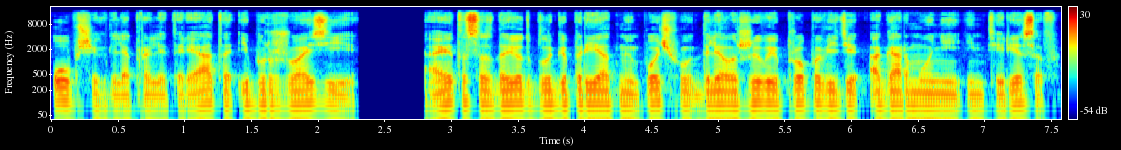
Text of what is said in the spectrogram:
общих для пролетариата и буржуазии, а это создаёт благоприятную почву для лживой проповеди о гармонии интересов,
